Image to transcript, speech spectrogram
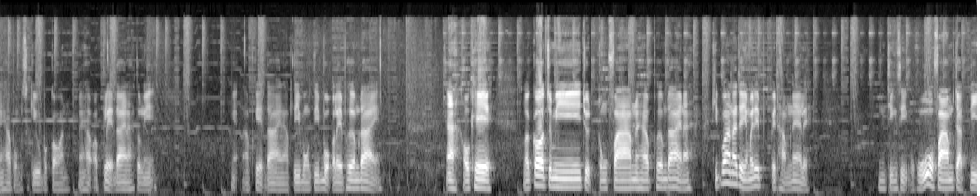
นะครับผมสกิลอุปกรณ์นะครับอัปเกรดได้นะตรงนี้ เนี่ยอัปเกรดได้นะครับตีบงตีบวกอะไรเพิ่มได้อะโอเค แล้วก็จะมีจุดตรงฟาร์มนะครับ เพิ่มได้นะ คิดว่าน่าจะยังไม่ได้ไปทำแน่เลย จริงๆสิโอ้โหฟาร์มจัดดี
